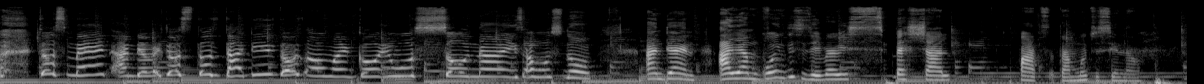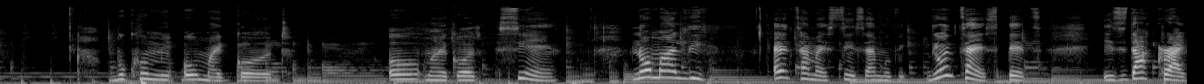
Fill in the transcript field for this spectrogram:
those men and they were just those daddies those oh my god it was so nice. I was no and then i am going this is a very special part that i'm going to say now Bukunmi, oh my god. Oh my god. See, eh, normally, anytime I see inside movie, the only time I expect is that cry.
